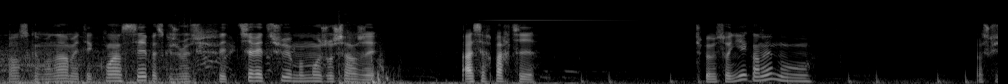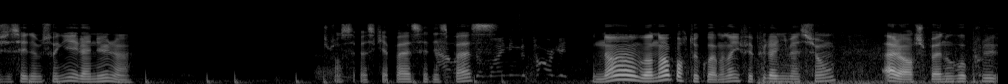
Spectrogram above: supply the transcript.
Je pense que mon arme était coincée parce que je me suis fait tirer dessus au moment où je rechargeais. Ah, c'est reparti. Tu peux me soigner quand même ou? Parce que j'essaye de me soigner, il annule. Je pense que c'est parce qu'il n'y a pas assez d'espace. Non, bon n'importe quoi. Maintenant il fait plus l'animation. Alors je peux à nouveau plus...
